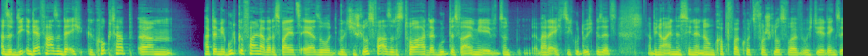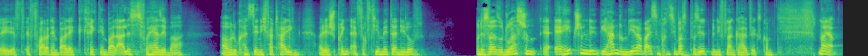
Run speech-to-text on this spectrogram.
Also die, in der Phase, in der ich geguckt habe, ähm, hat er mir gut gefallen, aber das war jetzt eher so wirklich die Schlussphase. Das Tor hat er gut, das war irgendwie, so, hat er echt sich gut durchgesetzt. Habe ich noch eine Szene in Erinnerung, Kopf war kurz vor Schluss, wo ich dir denke, so, ey, er, er fordert den Ball, er kriegt den Ball, alles ist vorhersehbar. Aber du kannst den nicht verteidigen, weil der springt einfach vier Meter in die Luft. Und es war so, du hast schon, er, er hebt schon die, die Hand und jeder weiß im Prinzip, was passiert, wenn die Flanke halbwegs kommt. Naja,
